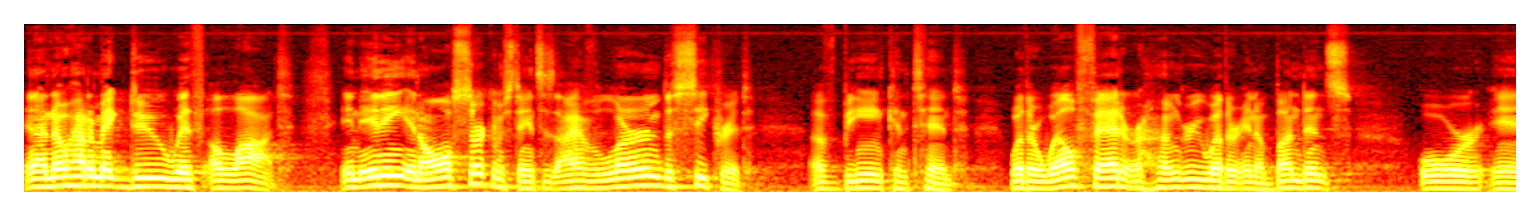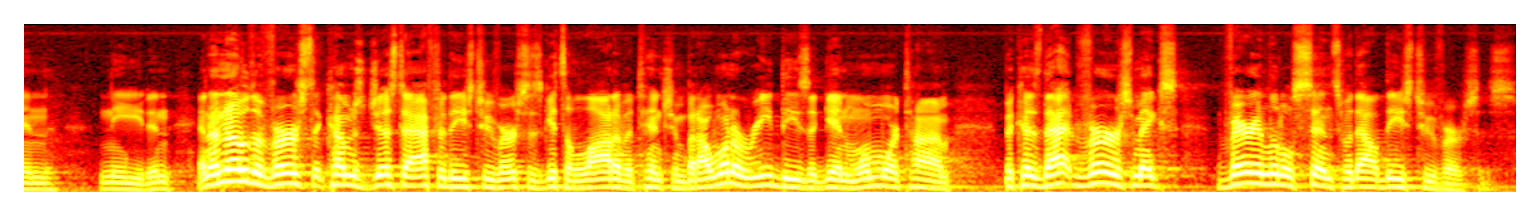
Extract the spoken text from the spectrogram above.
and I know how to make do with a lot. In any and all circumstances, I have learned the secret of being content, whether well fed or hungry, whether in abundance or in need. And, and I know the verse that comes just after these two verses gets a lot of attention, but I want to read these again one more time because that verse makes very little sense without these two verses.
